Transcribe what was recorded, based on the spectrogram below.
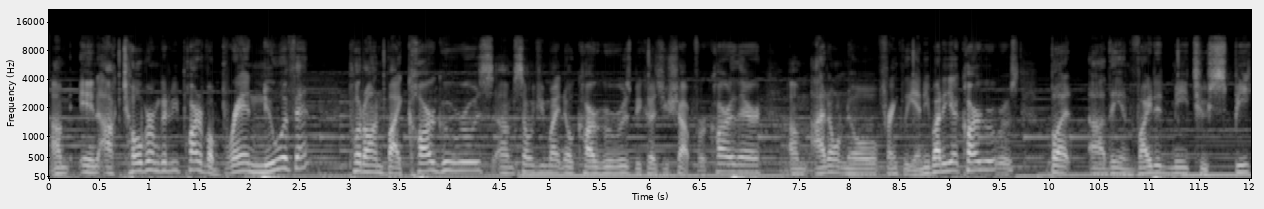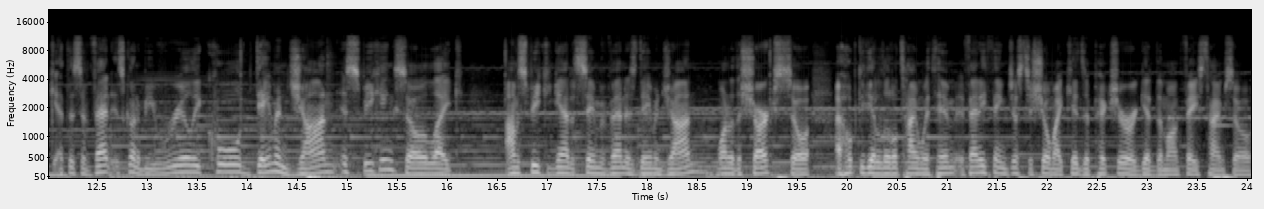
Um, in October, I'm going to be part of a brand new event put on by CarGurus. Um, some of you might know CarGurus because you shop for a car there. Um, I don't know, frankly, anybody at CarGurus, but uh, they invited me to speak at this event. It's going to be really cool. Daymond John is speaking, so like. I'm speaking at the same event as Daymond John, one of the Sharks. So I hope to get a little time with him. If anything, just to show my kids a picture or get them on FaceTime so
